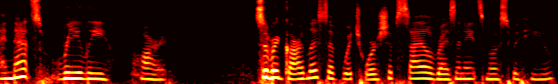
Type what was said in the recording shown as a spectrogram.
And that's really hard. So, regardless of which worship style resonates most with you,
